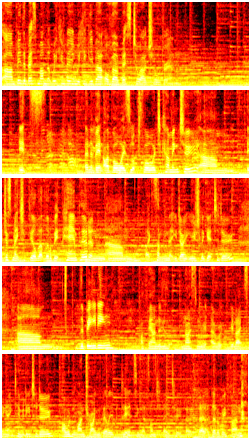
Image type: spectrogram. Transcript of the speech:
um, be the best mum that we can be and we can give out of our best to our children. It's an event I've always looked forward to coming to. Um, it just makes you feel that little bit pampered and um, like something that you don't usually get to do. Um, the beading, I found a nice and re a relaxing activity to do. I wouldn't mind trying the belly dancing that's on today too, that, that'll be fun.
